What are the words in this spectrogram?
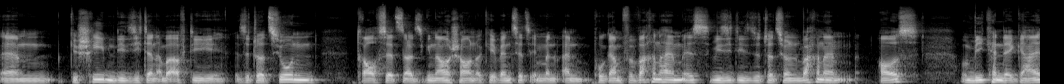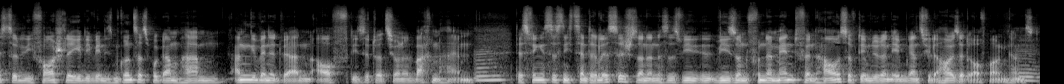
ähm, geschrieben, die sich dann aber auf die Situationen draufsetzen. Also genau schauen, okay, wenn es jetzt eben ein, Programm für Wachenheim ist, wie sieht die Situation in Wachenheim aus? Und wie kann der Geist oder die Vorschläge, die wir in diesem Grundsatzprogramm haben, angewendet werden auf die Situation in Wachenheim? Deswegen ist es nicht zentralistisch, sondern es ist wie, wie so ein Fundament für ein Haus, auf dem du dann eben ganz viele Häuser draufbauen kannst.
